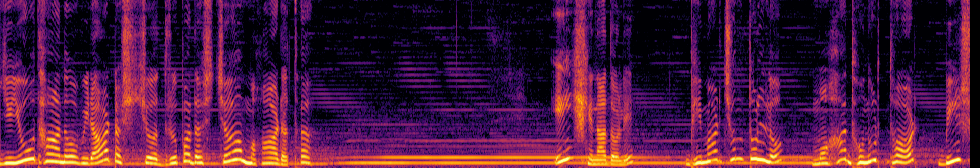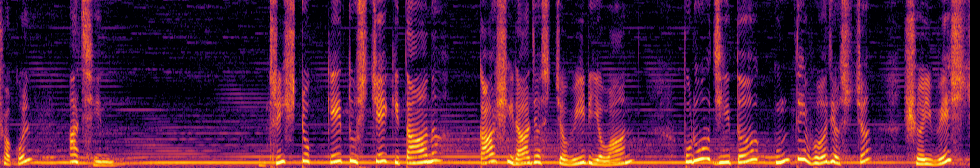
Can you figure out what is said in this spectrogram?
युयुधानो विराटश्च দ্রুপদশ্চ মহারথ এই সেনাদলে ভীমার্জুন তুল্য মহাধনুর্ধর বীর সকল আছেন ধৃষ্টকেতুশ্চেকিতান কাশীরাজশ্চ বীর্যবান পুরুজিত কুন্তিভোজশ্চ শৈবেশ্চ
